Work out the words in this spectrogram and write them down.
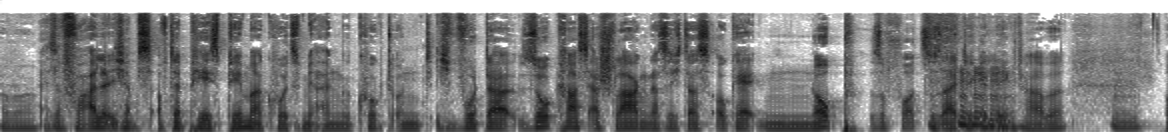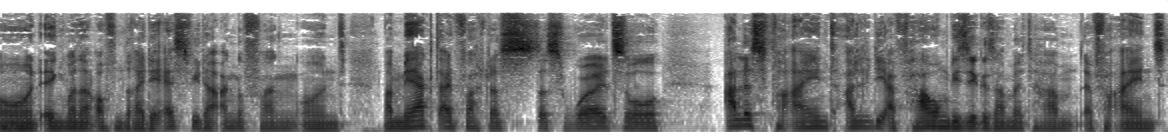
Aber also vor allem, ich habe es auf der PSP mal kurz mir angeguckt und ich wurde da so krass erschlagen, dass ich das, okay, nope, sofort zur Seite gelegt habe. Mhm. Und irgendwann dann auf dem 3DS wieder angefangen und man merkt einfach, dass das World so alles vereint, alle die Erfahrungen, die sie gesammelt haben, äh, vereint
